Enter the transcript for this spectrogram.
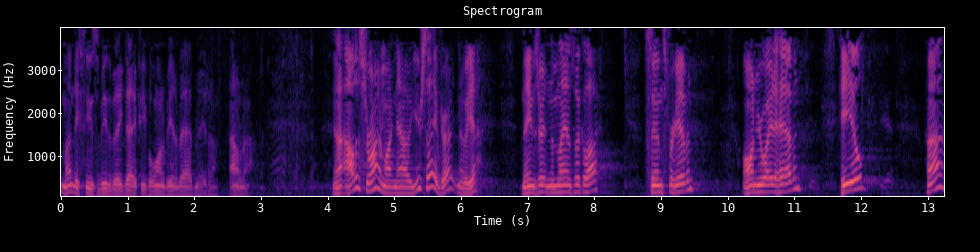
Monday seems to be the big day people want to be in a bad mood. I, I don't know. And I'll just remind them like, now you're saved, right? No, yeah. Names written in the Lamb's Book of Life. Sins forgiven. On your way to heaven. Healed. Huh?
